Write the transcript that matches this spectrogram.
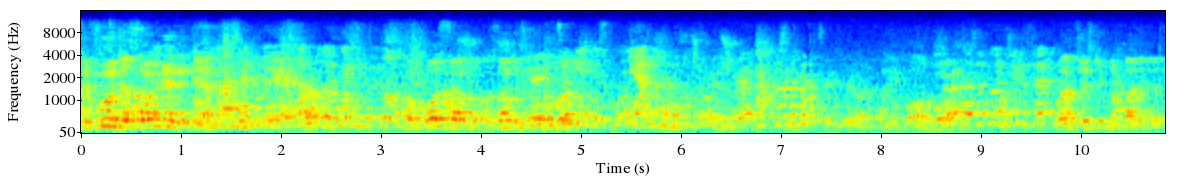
Дефунта зомби или нет? Вас диски пропали где-то?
